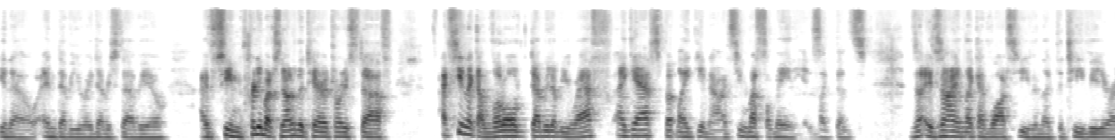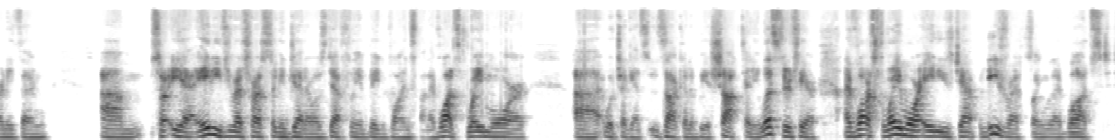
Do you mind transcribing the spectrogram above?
you know, NWA WCW. I've seen pretty much none of the territory stuff. I've seen like a little WWF, I guess, but like, you know, I've seen WrestleMania. It's like that's it's not like I've watched even like the TV or anything. Um, so yeah, 80s US wrestling in general is definitely a big blind spot. I've watched way more uh, which I guess is not going to be a shock to any listeners here. I've watched way more 80s Japanese wrestling than I've watched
